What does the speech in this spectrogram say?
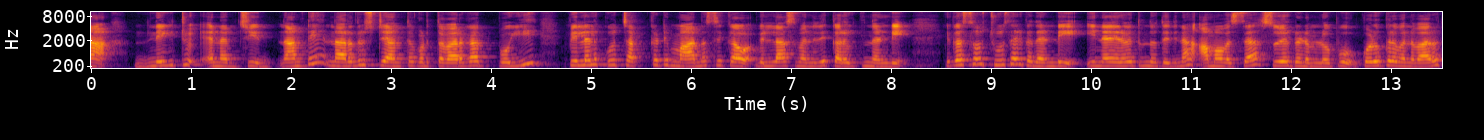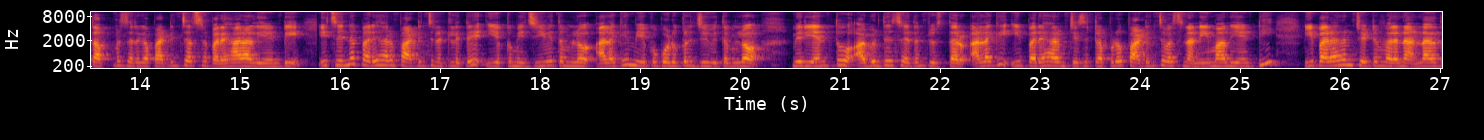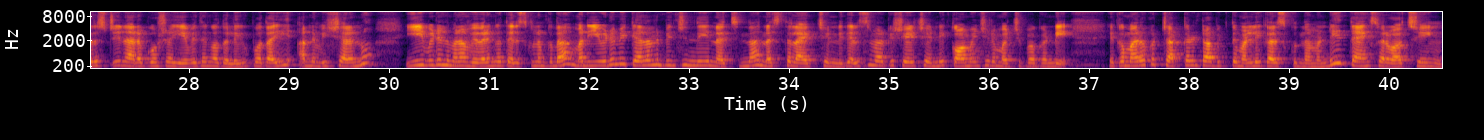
నెగిటివ్ ఎనర్జీ అంటే నరదృష్టి అంతా కూడా త్వరగా పోయి పిల్లలకు చక్కటి మానసిక విల్లాసం అనేది కలుగుతుందండి. ఇక సో చూశారు కదండి ఈ నెల ఇరవై తొమ్మిదో తేదీన అమావాస్య సూర్యగ్రహణంలోపు కొడుకులు ఉన్నవారు తప్పనిసరిగా పాటించాల్సిన పరిహారాలు ఏంటి? ఈ చిన్న పరిహారం పాటించినట్లయితే ఈ యొక్క మీ జీవితంలో అలాగే మీ యొక్క కొడుకుల జీవితంలో మీరు ఎంతో అభివృద్ధిని సైతం చూస్తారు. అలాగే ఈ పరిహారం చేసేటప్పుడు పాటించవలసిన నియమాలు ఏంటి? ఈ పరిహారం చేయటం వలన నరదృష్టి నరఘోష ఏ విధంగా తొలగిపోతాయి అన్న విషయాలను ఈ వీడియోని మనం వివరంగా తెలుసుకున్నాం కదా. మరి ఈ వీడియో మీకు ఎలా అనిపించింది? నచ్చిందా? నచ్చితే లైక్ చేయండి. తెలిసిన వారికి షేర్ చేయండి. కామెంట్ చేయడం మర్చిపోకండి. ఇక మరొక చక్కని టాపిక్తో మళ్ళీ కలుసుకుందామండి. Thanks for watching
